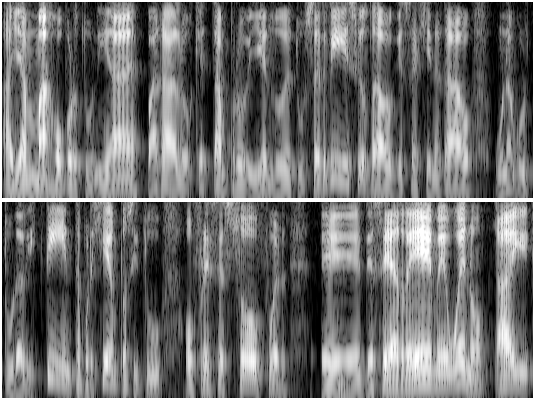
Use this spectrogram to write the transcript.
haya más oportunidades para los que están proveyendo de tus servicios, dado que se ha generado una cultura distinta. Por ejemplo, si tú ofreces software eh, de CRM, bueno, hay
